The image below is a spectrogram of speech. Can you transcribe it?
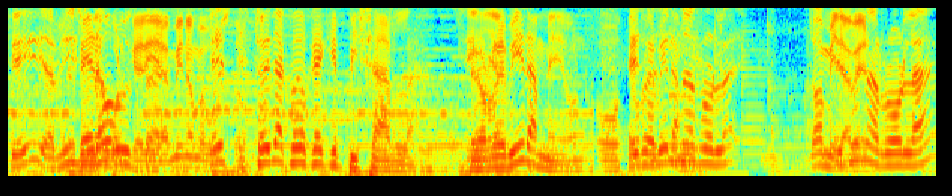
sí, a mí sí Pero- me gusta. Porquería, a mí no me Es- gustó. Estoy de acuerdo que hay que pisarla, Sí, pero revírame o, Esa es una rola, No, mira, es una rola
